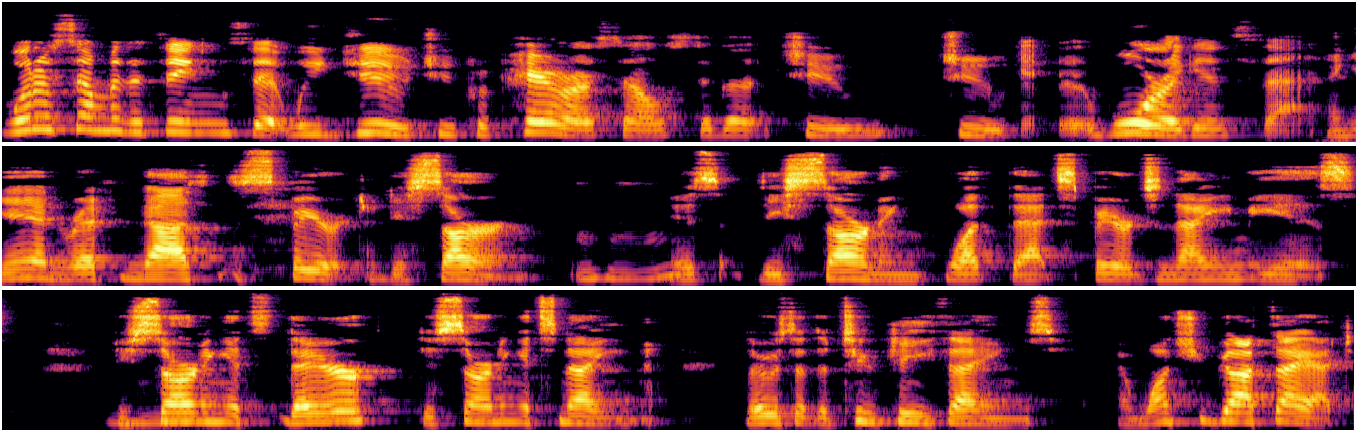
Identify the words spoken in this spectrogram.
What are some of the things that we do to prepare ourselves to go to to uh, war against that? Again, recognize the spirit, discern. Mm-hmm. It's discerning what that spirit's name is. Discerning it's there, discerning its name. Those are the two key things. And once you got that,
